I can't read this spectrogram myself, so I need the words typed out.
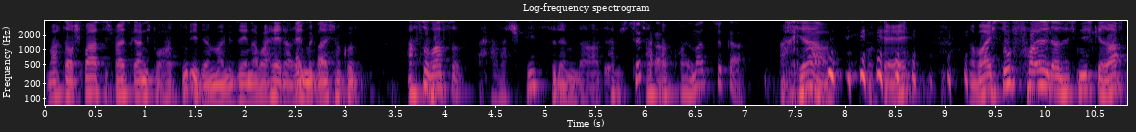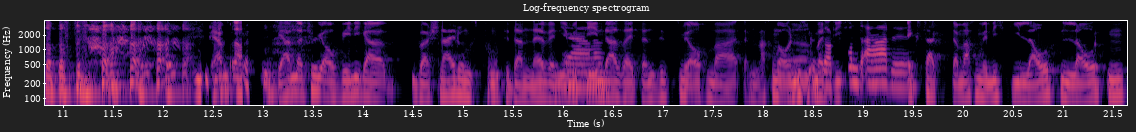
macht auch Spaß. Ich weiß gar nicht, wo hast du die denn mal gesehen, aber hey, da reden wir gleich mal kurz. Ach so, was? Aber was spielst du denn da? Das habe ich Zucker, total verpasst. Immer Zucker. Ach ja, okay. da war ich so voll, dass ich nicht gerafft habe, dass du da. wir, haben, wir haben natürlich auch weniger Überschneidungspunkte dann, ne? Wenn ihr ja. mit denen da seid, dann sitzen wir auch mal, dann machen wir auch nicht ja. immer Socks die, und Adel. Exakt, da machen wir nicht die lauten Lauten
